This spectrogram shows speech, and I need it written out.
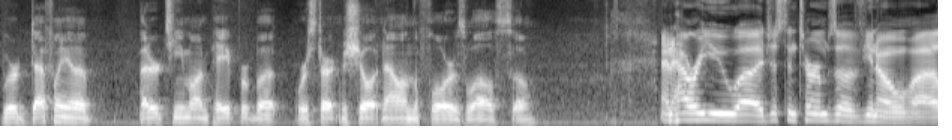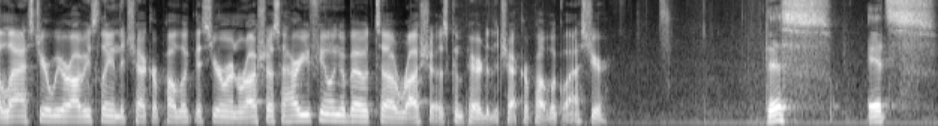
we're definitely a better team on paper, but we're starting to show it now on the floor as well. So And how are you uh, just in terms of you know uh, last year we were obviously in the Czech Republic, this year we're in Russia. So how are you feeling about uh, Russia as compared to the Czech Republic last year? this it's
